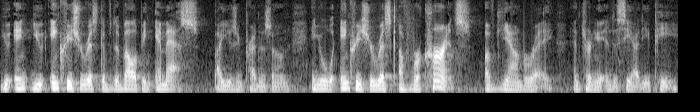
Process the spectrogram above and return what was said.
You, in, you increase your risk of developing MS by using prednisone, and you will increase your risk of recurrence of Guillain-Barré and turning it into CIDP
